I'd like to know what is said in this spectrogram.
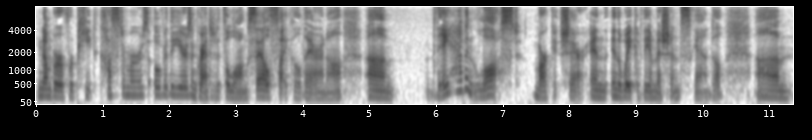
number of repeat customers over the years, and granted, it's a long sales cycle there and all. Um, they haven't lost market share in in the wake of the emissions scandal um,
